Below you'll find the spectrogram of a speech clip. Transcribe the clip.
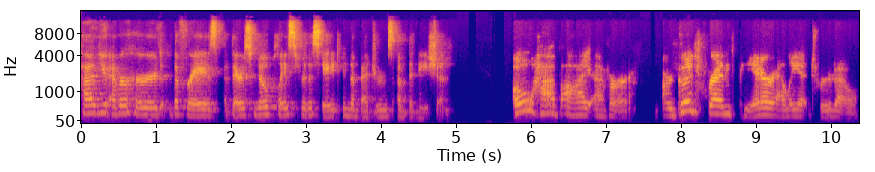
have you ever heard the phrase, there's no place for the state in the bedrooms of the nation? Oh, have I ever? Our good friend Pierre Elliott Trudeau.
